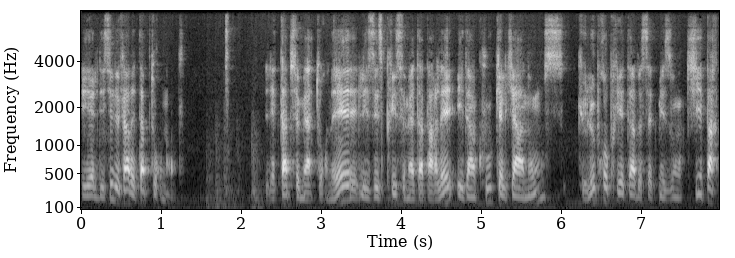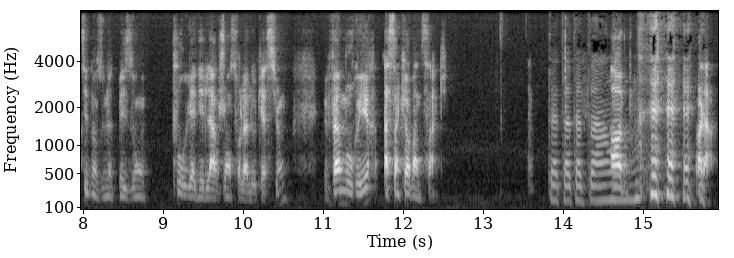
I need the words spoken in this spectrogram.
Et elles décident de faire des tables tournantes l'étape se met à tourner, les esprits se mettent à parler, et d'un coup, quelqu'un annonce que le propriétaire de cette maison, qui est parti dans une autre maison pour gagner de l'argent sur la location, va mourir à 5h25. Ta, ta, ta, ah, voilà.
